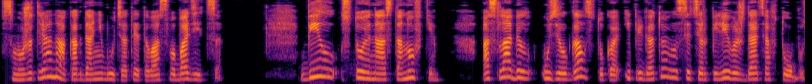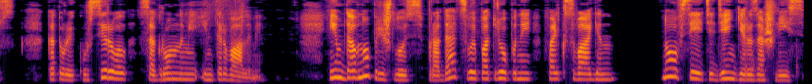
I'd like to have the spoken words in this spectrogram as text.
сможет ли она когда-нибудь от этого освободиться. Билл, стоя на остановке, ослабил узел галстука и приготовился терпеливо ждать автобус, который курсировал с огромными интервалами. Им давно пришлось продать свой потрепанный «Фольксваген», но все эти деньги разошлись.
